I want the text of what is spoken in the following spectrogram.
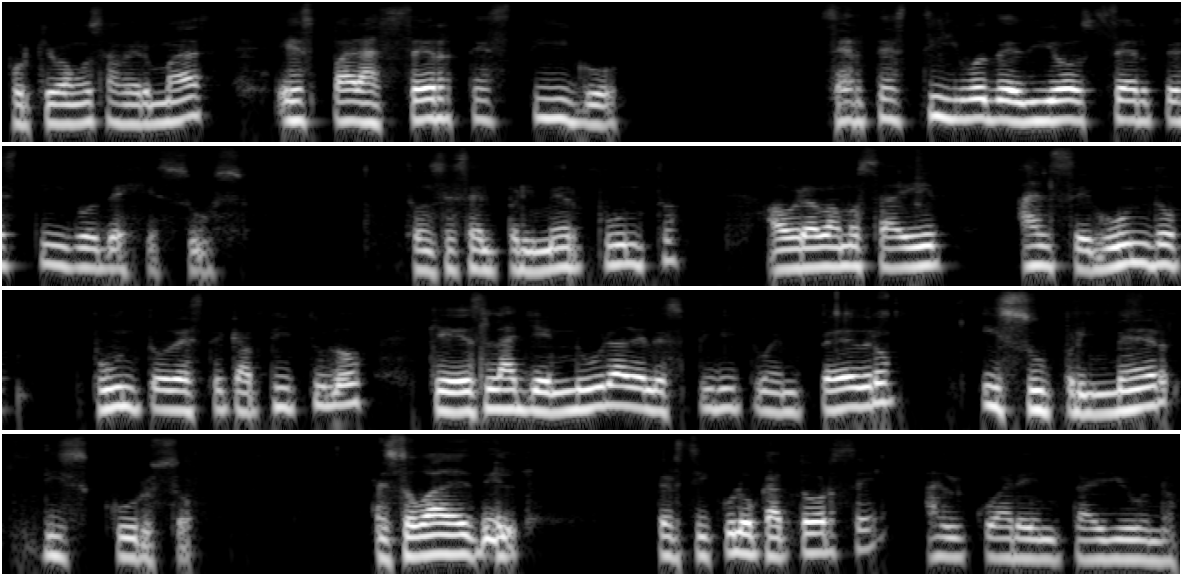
porque vamos a ver más, es para ser testigo, ser testigo de Dios, ser testigo de Jesús. Entonces el primer punto, ahora vamos a ir al segundo punto de este capítulo, que es la llenura del Espíritu en Pedro y su primer discurso. Esto va desde el versículo 14 al 41.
